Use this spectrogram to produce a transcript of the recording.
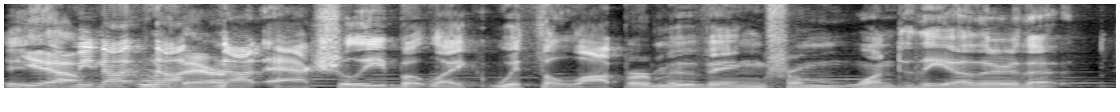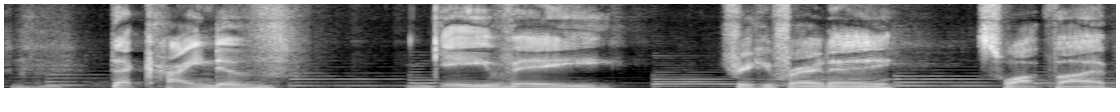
It- Yeah, I mean, not not there. not actually, but like with the Lopper moving from one to the other, that Mm-hmm. that kind of gave a Freaky Friday swap vibe.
